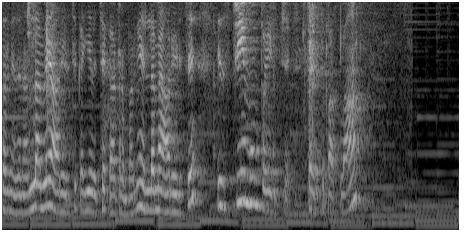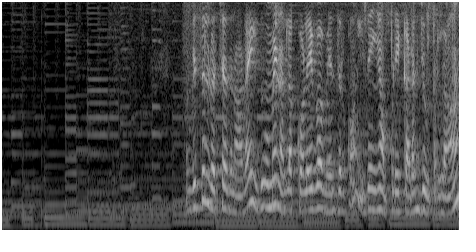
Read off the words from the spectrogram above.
பாருங்கள் இது நல்லாவே ஆறிடுச்சு. கையை வச்சே காட்டுறேன் பாருங்கள் எல்லாமே ஆறிடுச்சு. இது ஸ்டீமும் போயிடுச்சு. இப்போ எடுத்து பார்க்கலாம். விசில் வச்சதுனால இதுவுமே நல்லா குலைவாக வெந்திருக்கும். இதையும் அப்படியே கடைஞ்சி விட்டுறலாம்.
